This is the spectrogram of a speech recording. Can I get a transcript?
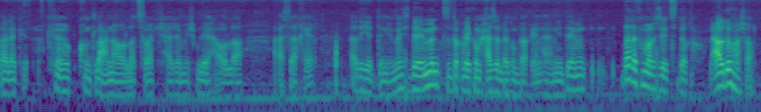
بالك كون طلعنا ولا تصرا شي حاجة مش مليحة ولا عسى خير. هذه هي الدنيا. ماش دائما تصدق لكم حاجة لكم باقيينها يعني دائما بالك مرة جاي تصدق نعاودوها إن شاء الله.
